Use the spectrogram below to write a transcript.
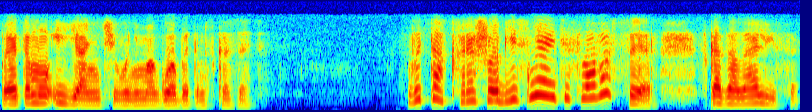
поэтому и я ничего не могу об этом сказать. «Вы так хорошо объясняете слова, сэр», — сказала Алиса.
